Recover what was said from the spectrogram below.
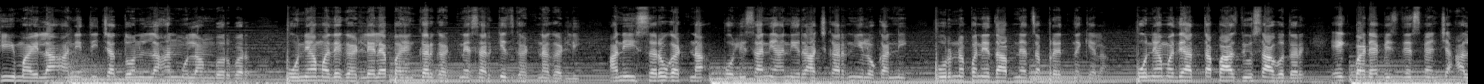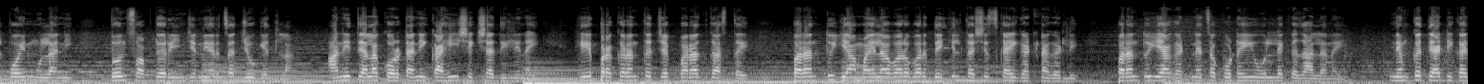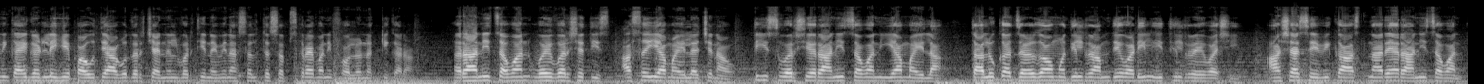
ही महिला आणि तिच्या दोन लहान मुलांबरोबर पुण्यामध्ये घडलेल्या भयंकर घटनेसारखीच घटना घडली आणि ही सर्व घटना पोलिसांनी आणि राजकारणी लोकांनी पूर्णपणे दाबण्याचा प्रयत्न केला. पुण्यामध्ये आत्ता पाच दिवसा अगोदर एक बड्या बिझनेसमॅनच्या अल्पवयीन मुलांनी दोन सॉफ्टवेअर इंजिनियरचा जीव घेतला आणि त्याला कोर्टाने काही शिक्षा दिली नाही. हे प्रकरण तर जगभरात गाजतंय परंतु या महिलाबरोबर देखील तशीच काही घटना घडली परंतु या घटनेचा कुठेही उल्लेख झाला नाही. नेमकं त्या ठिकाणी काय घडले हे पाहू त्या अगोदर चॅनलवरती नवीन असेल तर सबस्क्राईब आणि फॉलो नक्की करा. राणी चव्हाण वय वर्ष तीस असं या महिलाचे नाव. तीस वर्षीय राणी चव्हाण या महिला तालुका जळगावमधील रामदेवाडील येथील रहिवाशी. आशा सेविका असणाऱ्या राणी चव्हाण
